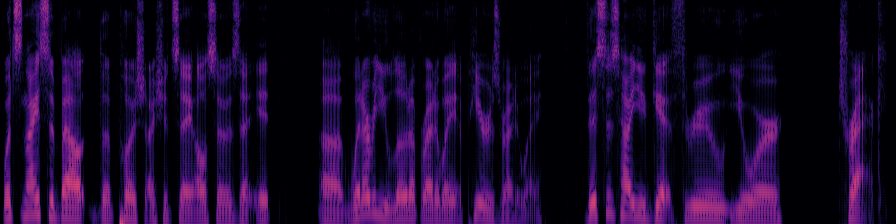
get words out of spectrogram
what's nice about the push, I should say also, is that it uh, whatever you load up right away appears right away. This is how you get through your track.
